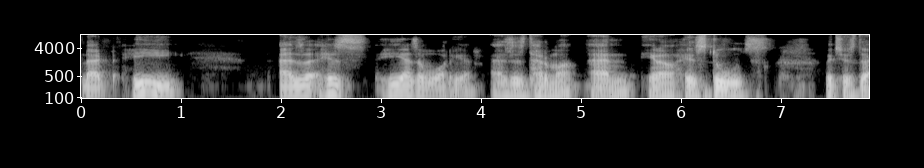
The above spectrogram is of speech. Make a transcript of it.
That he, as a, his he as a warrior, as his dharma, and you know his tools, which is the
